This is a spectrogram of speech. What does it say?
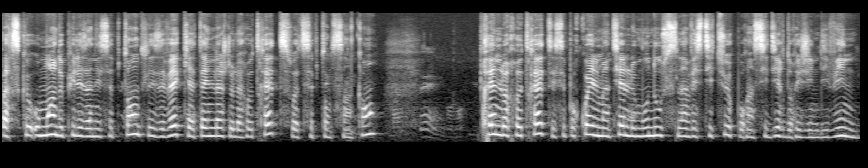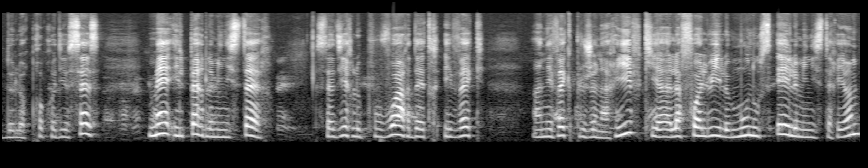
Parce qu'au moins depuis les années 70, les évêques qui atteignent l'âge de la retraite, soit de 75 ans, prennent leur retraite et c'est pourquoi ils maintiennent le monus, l'investiture, pour ainsi dire, d'origine divine de leur propre diocèse, mais ils perdent le ministère, c'est-à-dire le pouvoir d'être évêque. Un évêque plus jeune arrive, qui a à la fois lui le munus et le ministérium,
